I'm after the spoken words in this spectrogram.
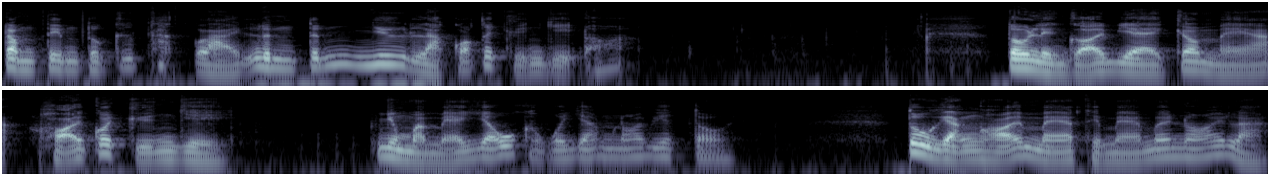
Trong tim tôi cứ thắt lại, linh tính như là có cái chuyện gì đó. Tôi liền gọi về cho mẹ, hỏi có chuyện gì. Nhưng mà mẹ giấu không có dám nói với tôi. Tôi gặn hỏi mẹ thì mẹ mới nói là,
